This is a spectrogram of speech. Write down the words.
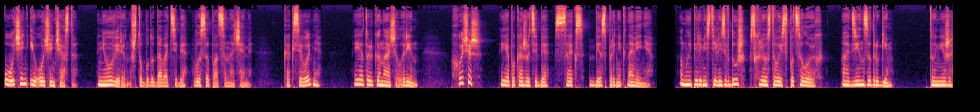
очень и очень часто. Не уверен, что буду давать тебе высыпаться ночами. Как сегодня? Я только начал, Рин. Хочешь, я покажу тебе секс без проникновения? Мы переместились в душ, схлестываясь в поцелуях. Один за другим. То ниже,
